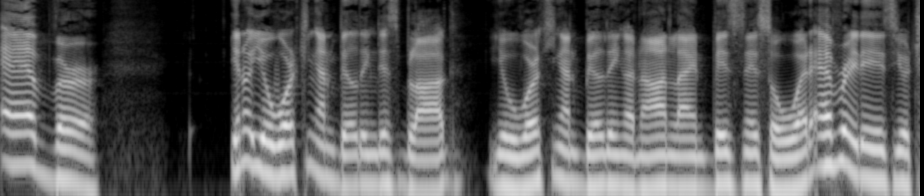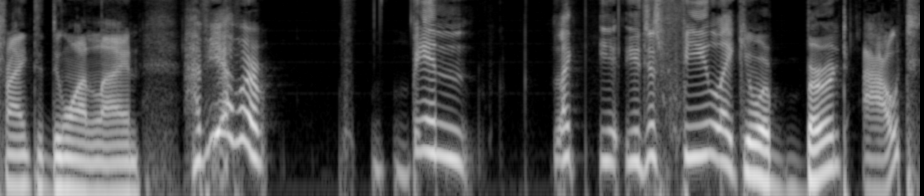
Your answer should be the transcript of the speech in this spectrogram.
ever you know you're working on building this blog. You're working on building an online business or whatever it is you're trying to do online. Have you ever been like you, you just feel like you were burnt out?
